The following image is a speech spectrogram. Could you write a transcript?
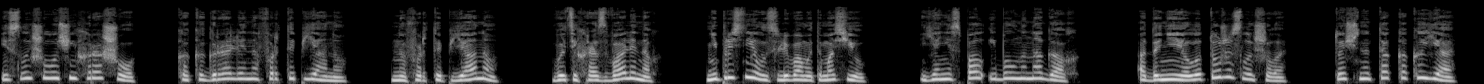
и слышал очень хорошо, как играли на фортепиано. На фортепиано? В этих развалинах? Не приснилось ли вам это, Масью? Я не спал и был на ногах. А Даниэла тоже слышала? Точно так, как и я.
